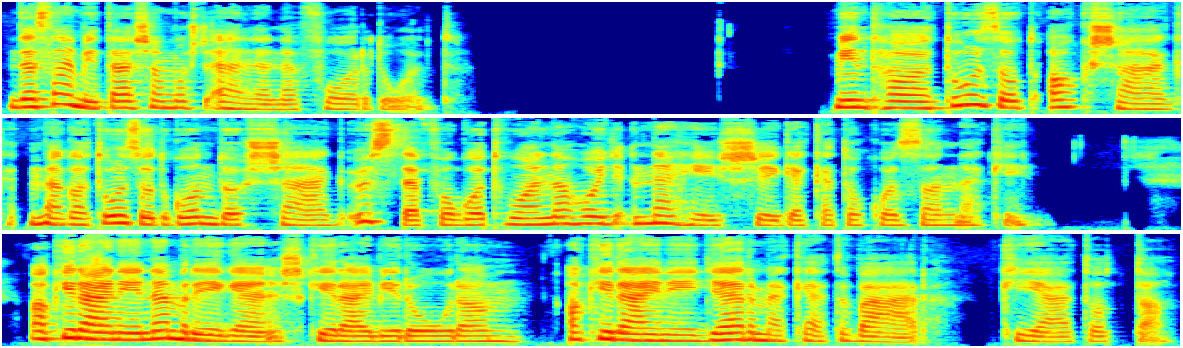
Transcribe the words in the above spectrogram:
de számítása most ellene fordult. Mintha a túlzott akság meg a túlzott gondosság összefogott volna, hogy nehézségeket okozzon neki. A királyné nem régens, királybíró uram, a királyné gyermeket vár, kiáltotta.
